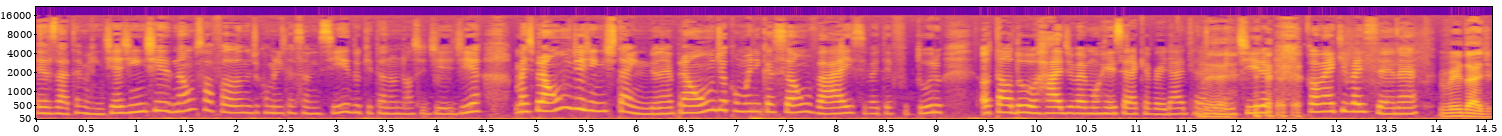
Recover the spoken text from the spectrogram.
Exatamente. E a gente não só falando de comunicação em si, do que tá no nosso dia a dia, mas pra onde a gente tá indo, né? Pra onde a comunicação vai, se vai ter futuro. O tal do rádio vai morrer, será que é verdade? Será que é É. mentira? Como é que vai ser, né? Verdade.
